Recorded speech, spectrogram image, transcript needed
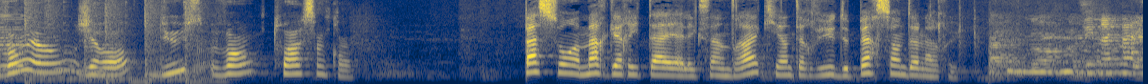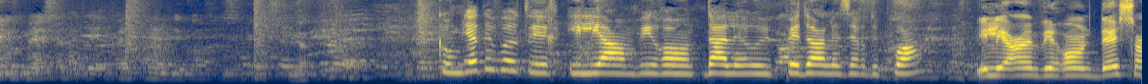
21 0 12 20 3 50. Passons à Margarita et Alexandra qui interviewent de personnes dans la rue. Combien de voitures il y a environ dans les rues et dans les aires de poids Il y a environ 200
